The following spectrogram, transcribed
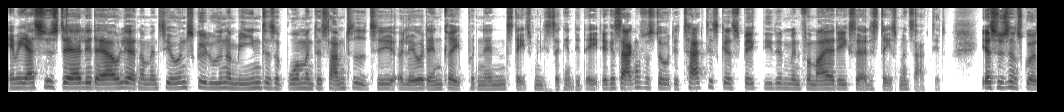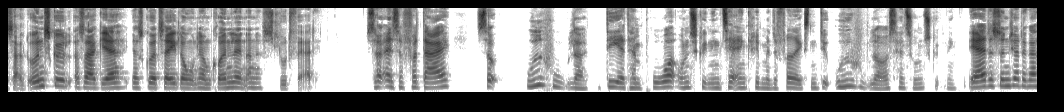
Jamen, jeg synes, det er lidt ærgerligt, at når man siger undskyld uden at mene det, så bruger man det samtidig til at lave et angreb på den anden statsministerkandidat. Jeg kan sagtens forstå det taktiske aspekt i det, men for mig er det ikke særlig statsmandsagtigt. Jeg synes, han skulle have sagt undskyld og sagt ja, jeg skulle have talt ordentligt om grønlænderne. Slut færdigt. Så altså for dig, så udhuler det, at han bruger undskyldning til at angribe Mette Frederiksen, det udhuler også hans undskyldning. Ja, det synes jeg, det gør.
